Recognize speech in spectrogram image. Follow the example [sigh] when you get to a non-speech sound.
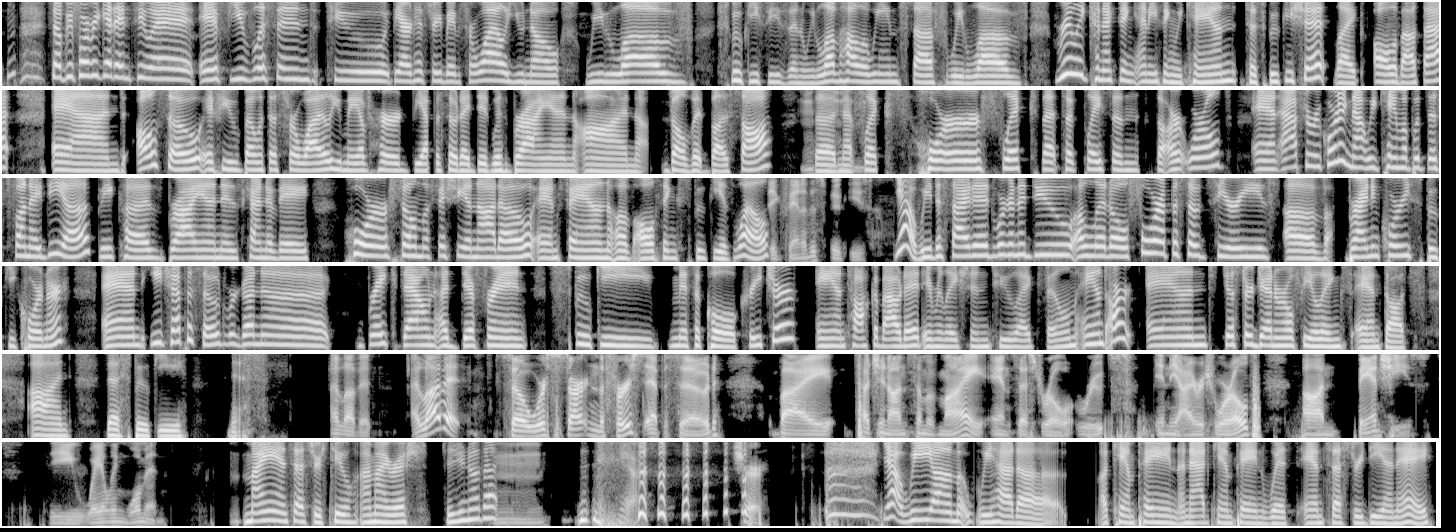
[laughs] so before we get into it, if you've listened to the Art History Babes for a while, you know we love spooky season. We love Halloween stuff. We love really connecting anything we can to spooky shit, like all about that. And also, if you've been with us for a while, you may have heard the episode I did with Brian on Velvet Buzzsaw the Mhm. Netflix horror flick that took place in the art world. And after recording that, we came up with this fun idea because Brian is kind of a horror film aficionado and fan of all things spooky as well. Big fan of the spookies. Yeah, we decided we're going to do a little four episode series of Brian and Corrie's Spooky Corner. And each episode, we're going to break down a different spooky mythical creature and talk about it in relation to like film and art and just our general feelings and thoughts on the spookiness. I love it. I love it. So we're starting the first episode by touching on some of my ancestral roots in the Irish world on banshees, the wailing woman. My ancestors, too. I'm Irish. Did you know that? Mm, [laughs] yeah, sure. [laughs] yeah, we um we had a a campaign, an ad campaign with Ancestry DNA,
